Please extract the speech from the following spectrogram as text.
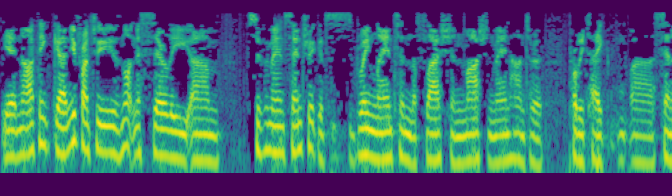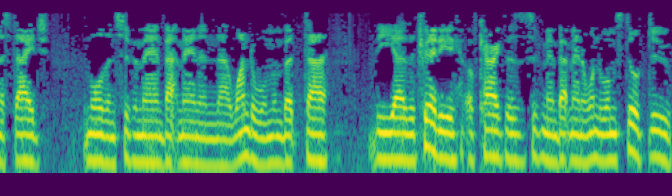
Yeah, no, I think uh, New Frontier is not necessarily um, Superman centric. It's Green Lantern, The Flash, and Martian Manhunter probably take uh, center stage more than Superman, Batman, and uh, Wonder Woman. But uh, the uh, the trinity of characters, Superman, Batman, and Wonder Woman, still do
